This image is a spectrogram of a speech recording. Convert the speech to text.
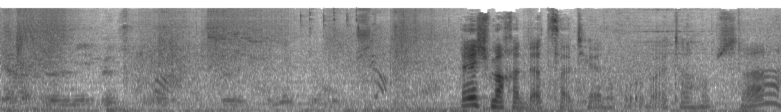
Ja, ich bin's. Ich mache in der Zeit hier in Ruhe weiter. Ups. Ah.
